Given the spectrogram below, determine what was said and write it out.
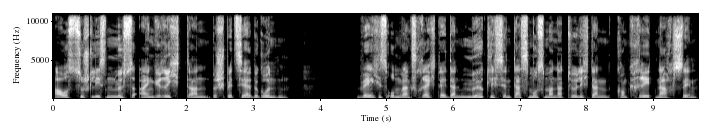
auszuschließen, müsste ein Gericht dann speziell begründen. Welches Umgangsrecht dann möglich sind, das muss man natürlich dann konkret nachsehen.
